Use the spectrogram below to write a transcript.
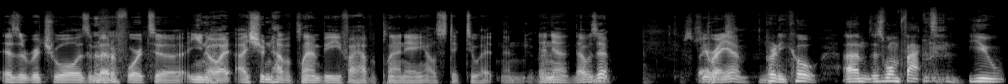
as a ritual, as a metaphor to you know I, I shouldn't have a plan B. If I have a plan A, I'll stick to it. And and yeah, that was it. Here I am. Pretty cool. Um, there's one fact you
